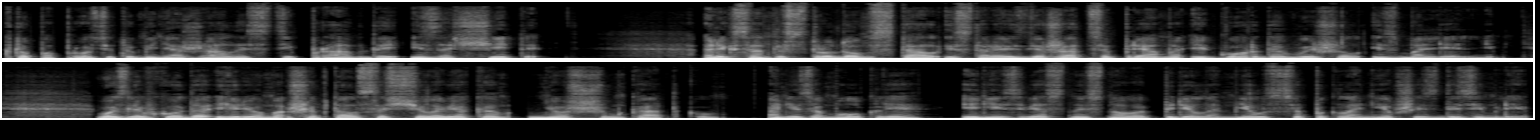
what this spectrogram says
кто попросит у меня жалости, правды и защиты. Александр с трудом встал и, стараясь держаться прямо и гордо, вышел из молельни. Возле входа Ерема шептался с человеком, несшим катку. Они замолкли, и неизвестный снова переломился, поклонившись до земли.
